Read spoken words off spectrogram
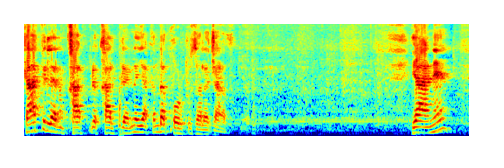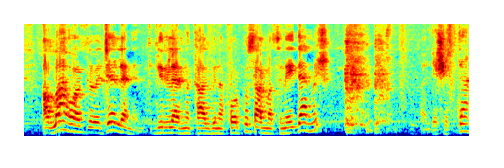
kafirlerin kalpli, kalplerine yakında korku salacağız diyor. Yani Allah Azze ve Celle'nin birilerinin kalbine korku salması neydenmiş? Bence şirkten.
